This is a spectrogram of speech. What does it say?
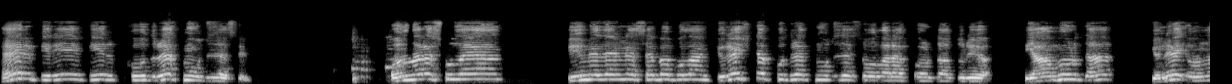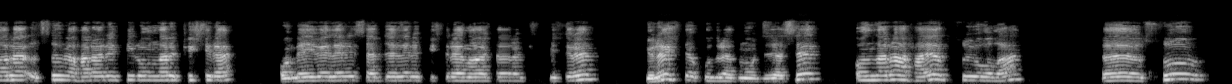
her biri bir kudret mucizesi. Onları sulayan, büyümelerine sebep olan güneş de kudret mucizesi olarak orada duruyor. Yağmur da Güneş onlara ısı ve hararetiyle onları pişiren, o meyveleri, sebzeleri pişiren, ağaçları pişiren güneş de kudret mucizesi. Onlara hayat suyu olan e, su,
